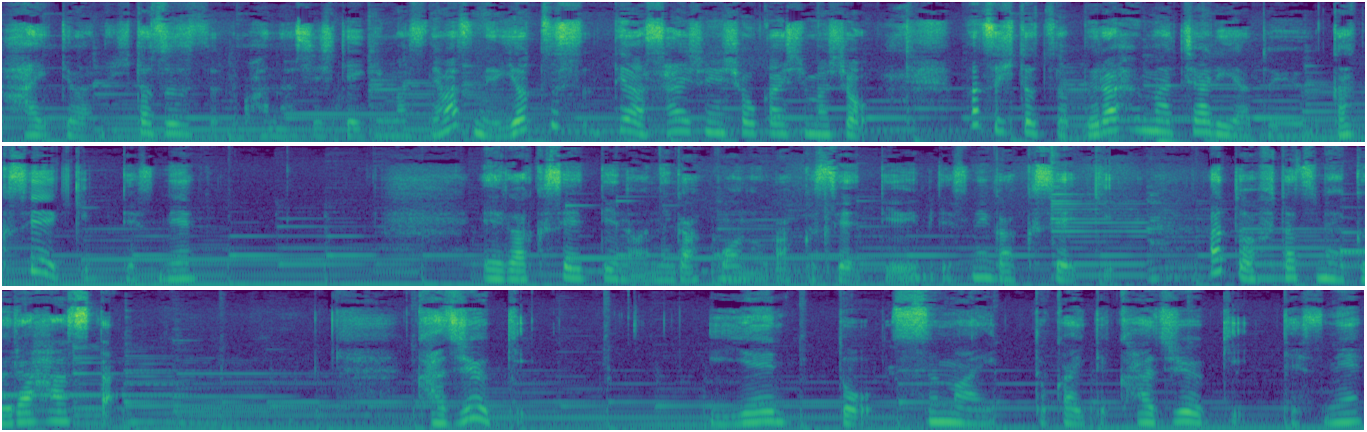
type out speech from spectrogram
はいではね一つずつお話ししていきますね。まずね4つでは最初に紹介しましょう。まず1つはブラフマチャリアという学生期ですね、えー、学生っていうのはね学校の学生っていう意味ですね。学生期あとは2つ目はグラハスタ。過重期家と住まいと書いて過重期ですね。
